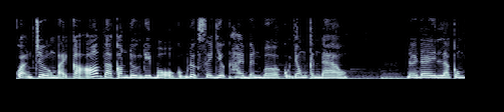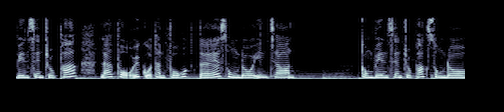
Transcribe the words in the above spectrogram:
Quảng trường bãi cỏ và con đường đi bộ cũng được xây dựng hai bên bờ của dòng kênh đào. Nơi đây là công viên Central Park, lá phổi của thành phố quốc tế Sungdo Incheon. Công viên Central Park Sungdo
